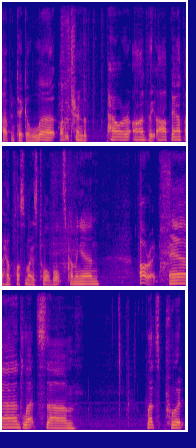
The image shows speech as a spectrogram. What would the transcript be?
up and take a look. Let me turn the power on to the op amp. I have plus or minus 12 volts coming in. All right, and let's um, let's put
